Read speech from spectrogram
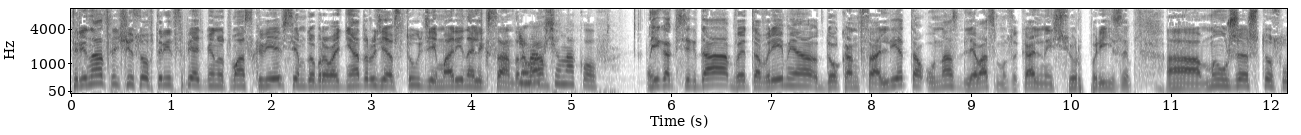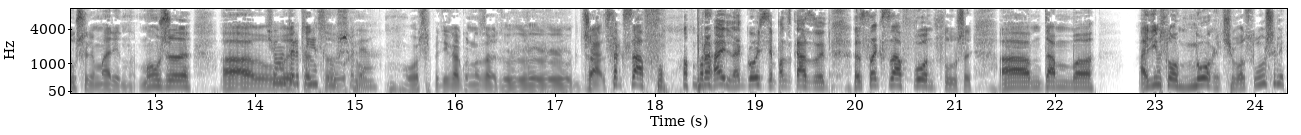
13 часов 35 минут в Москве. Всем доброго дня, друзья. В студии Марина И Александрова. Марк Челноков. И, как всегда, в это время до конца лета у нас для вас музыкальные сюрпризы. А, мы уже что слушали, Марина? Мы уже... а, Чего мы только не этот, слушали? Господи, как он называется? Джаз. Саксофон. Правильно, гостя подсказывает. Саксофон слушать. А, там... Одним словом, много чего слушали,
